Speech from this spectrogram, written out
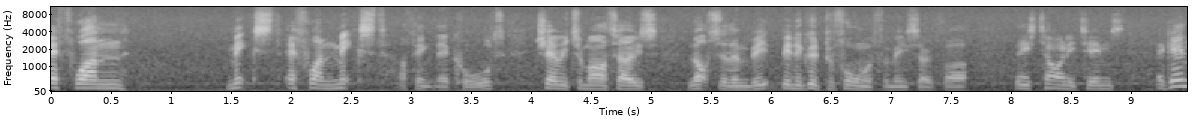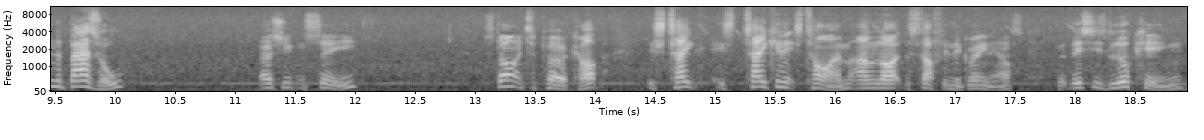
F1 mixed F1 mixed I think they're called. Cherry tomatoes lots of them. Been a good performer for me so far. These tiny tims. Again the basil as you can see starting to perk up. It's take it's taking its time unlike the stuff in the greenhouse but this is looking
